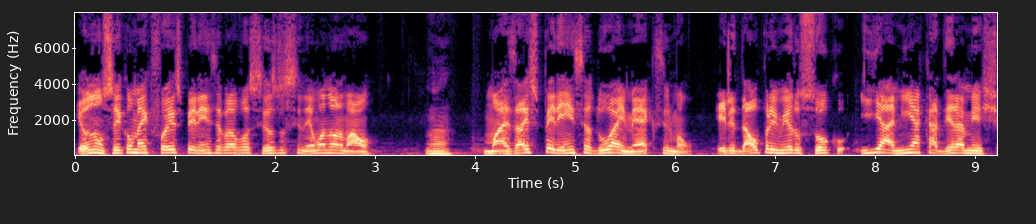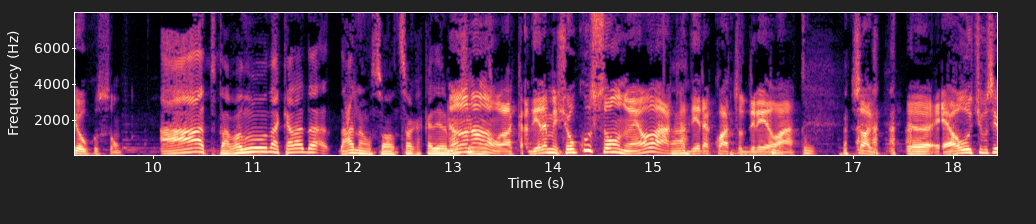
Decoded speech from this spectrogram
Eu não sei como é que foi a experiência para vocês do cinema normal. Ah. Mas a experiência do IMAX, irmão, ele dá o primeiro soco e a minha cadeira mexeu com o som. Ah, tu tava no, naquela da. Ah, não, só, só que a cadeira Não, mexeu não, mesmo. não, a cadeira mexeu com o som, não é a cadeira 4D lá. Sabe? É, é o tipo assim.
